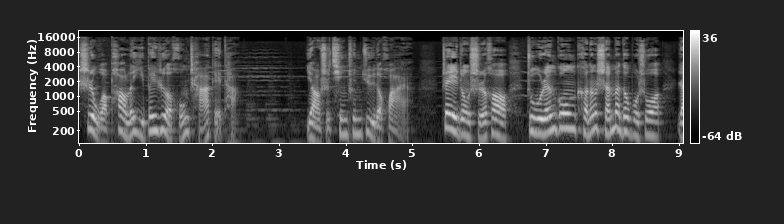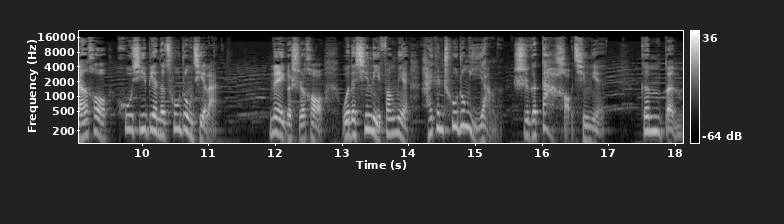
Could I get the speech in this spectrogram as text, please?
是我泡了一杯热红茶给他。要是青春剧的话呀，这种时候主人公可能什么都不说，然后呼吸变得粗重起来。那个时候我的心理方面还跟初中一样呢，是个大好青年，根本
